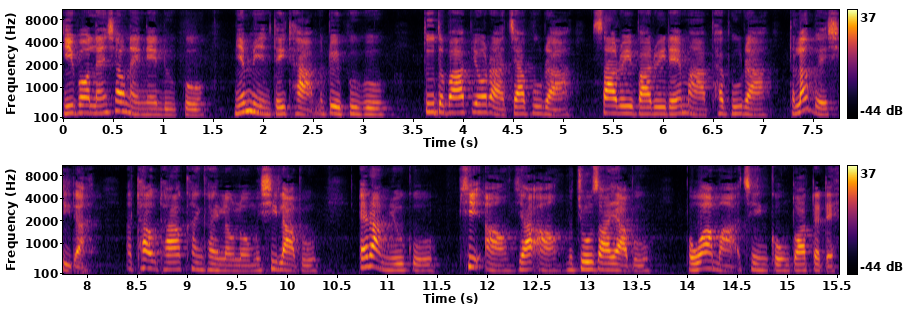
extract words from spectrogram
ရေပေါ်လမ်းလျှောက်နိုင်တဲ့လူကိုမျက်မြင်ဒိဋ္ဌမတွေ့ဘူးဘူးသူတပားပြောတာကြားဘူးတာစာတွေဘာတွေထဲမှာဖတ်ဘူးတာဒီလောက်ပဲရှိတာအထောက်ထားခိုင်ခိုင်လုံလုံမရှိလာဘူးအဲ့ဒါမျိုးကို ဖြစ်အောင်ရအောင်မစ조사ရဘူးဘဝမှာအချိန်ကုန်သွားတတ်တယ်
